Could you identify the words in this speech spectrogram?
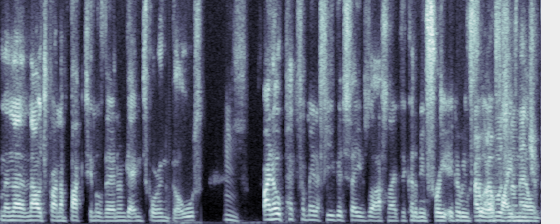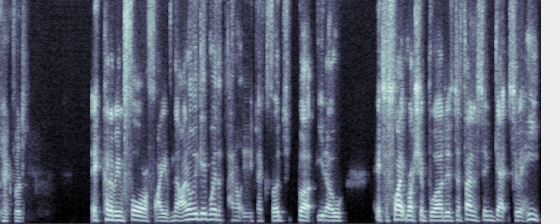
and then now trying to back Timo Werner and get him scoring goals. Hmm. I know Pickford made a few good saves last night. It could have been three. It could have been I, four I or wasn't going five to mention Pickford. It could have been four or five now. I know he gave away the penalty, Pickford, but you know, it's a slight rush of blood. His defense didn't get to it. He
